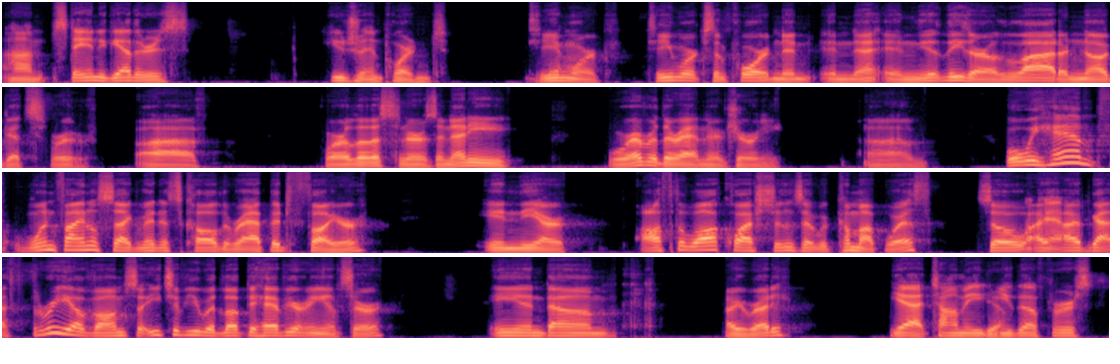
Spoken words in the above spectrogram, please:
um, staying together is hugely important. Teamwork. Teamwork's important, and and that, and these are a lot of nuggets for uh for our listeners and any wherever they're at in their journey. Um, well, we have one final segment. It's called the rapid fire. In the are off the wall questions that we come up with. So Okay. I, I've got three of them. So each of you would love to have your answer. And um, are you ready? Yeah, Tommy, Yeah. you go first.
